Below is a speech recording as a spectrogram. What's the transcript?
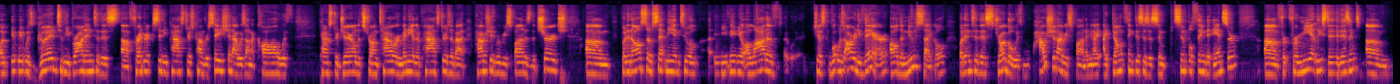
a it, it, was good to be brought into this uh, Frederick City pastors conversation. I was on a call with Pastor Gerald at Strong Tower and many other pastors about how should we respond as the church. Um, but it also set me into a, you know a lot of just what was already there, all the news cycle, but into this struggle with how should I respond? I mean, I, I don't think this is a sim- simple thing to answer. Um, for, for me, at least, it isn't. Um,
